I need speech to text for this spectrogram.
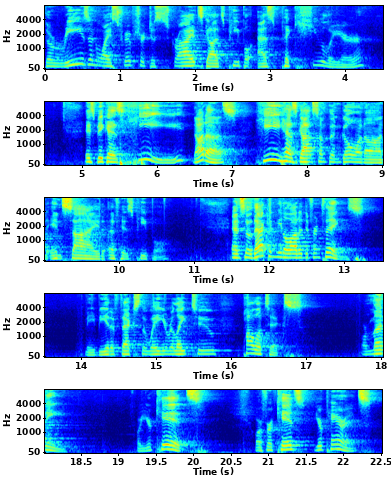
the reason why Scripture describes God's people as peculiar is because He, not us, He has got something going on inside of His people. And so that can mean a lot of different things. Maybe it affects the way you relate to politics, or money, or your kids, or for kids, your parents.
